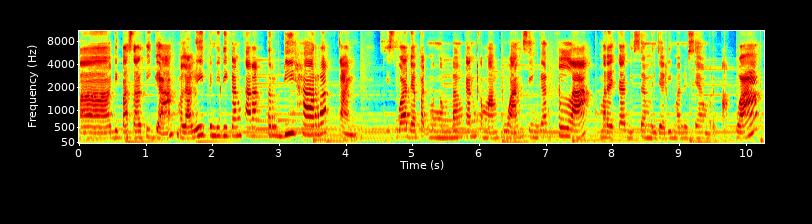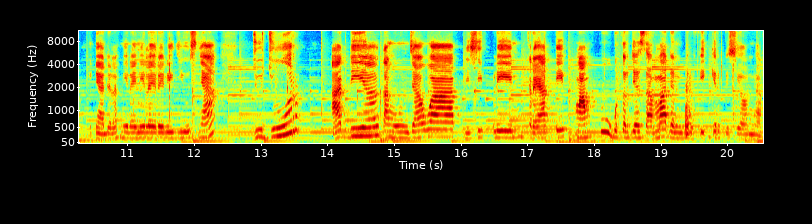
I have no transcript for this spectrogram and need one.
uh, di pasal 3 melalui pendidikan karakter diharapkan siswa dapat mengembangkan kemampuan sehingga kelak mereka bisa menjadi manusia yang bertakwa. Ini adalah nilai-nilai religiusnya, jujur, adil, tanggung jawab, disiplin, kreatif, mampu bekerja sama dan berpikir visioner.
